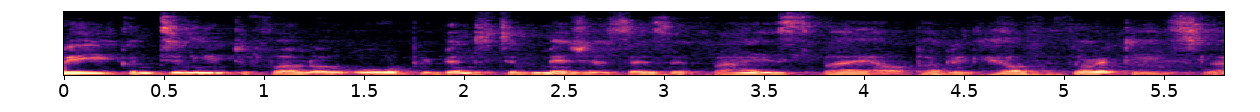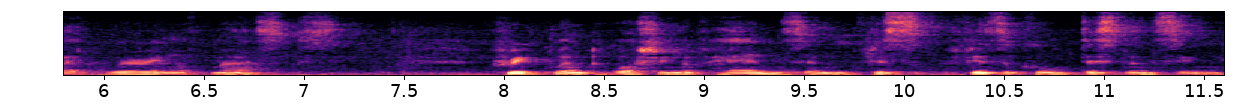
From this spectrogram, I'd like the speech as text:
We continue to follow all preventative measures as advised by our public health authorities, like wearing of masks, frequent washing of hands, and phys- physical distancing,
